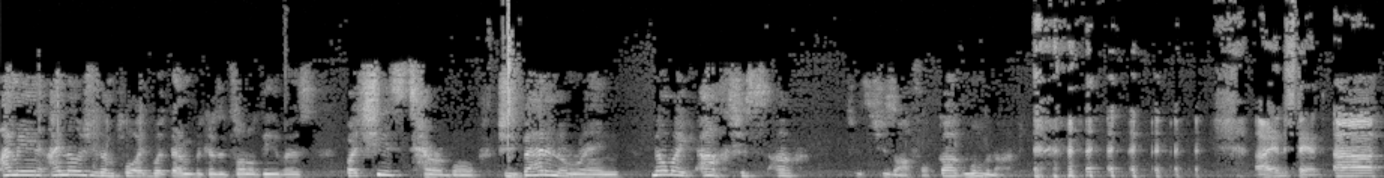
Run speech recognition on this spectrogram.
I mean, I know she's employed with them because of Total Divas, but she's terrible. She's bad in the ring. Nobody. Ugh, she's. Ugh, she's, she's awful. Go moving on. I understand. Uh,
